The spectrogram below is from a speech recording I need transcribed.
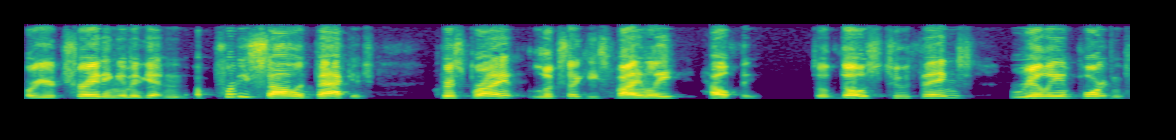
or you're trading him and getting a pretty solid package. Kris Bryant looks like he's finally healthy. So those two things, really important.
